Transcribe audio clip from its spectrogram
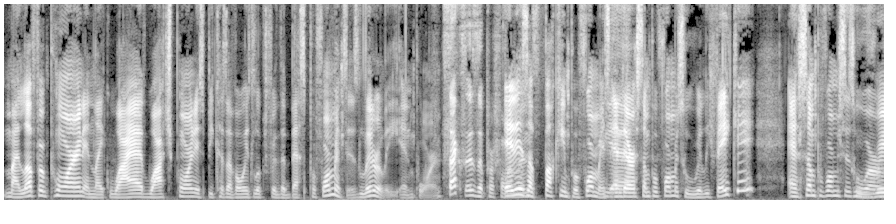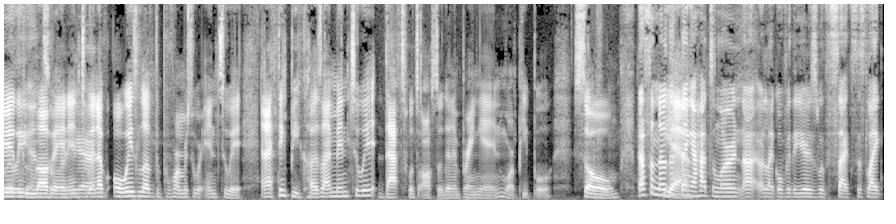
my love for porn and like why I've watched porn is because I've always looked for the best performances, literally in porn. Sex is a performance. It is a fucking performance, Yeah. and there are some performers who really fake it, and some performers who, Who are really, really love it and into yeah. it. And I've always loved the performers who are into it, and I think because I'm into it, that's what's also going to bring in more people. So That's another Yeah. thing I had to learn, uh, like over the years with sex. It's like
